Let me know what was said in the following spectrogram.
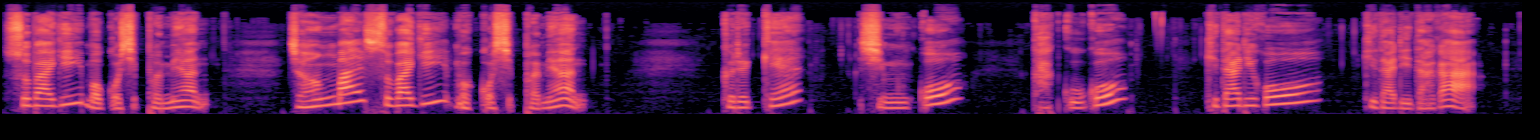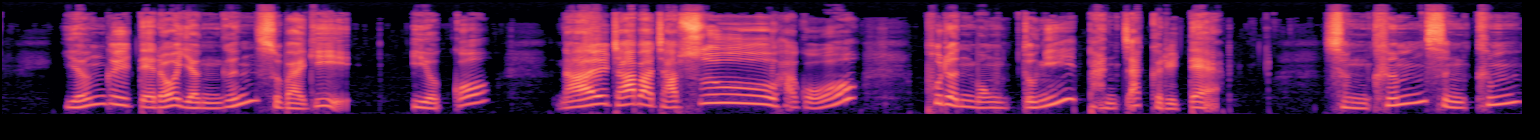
수박이 먹고 싶으면 정말 수박이 먹고 싶으면 그렇게 심고 가꾸고 기다리고 기다리다가 연글대로 연근 수박이 이었고 날 잡아 잡수 하고 푸른 몽뚱이 반짝거릴 때 성큼성큼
